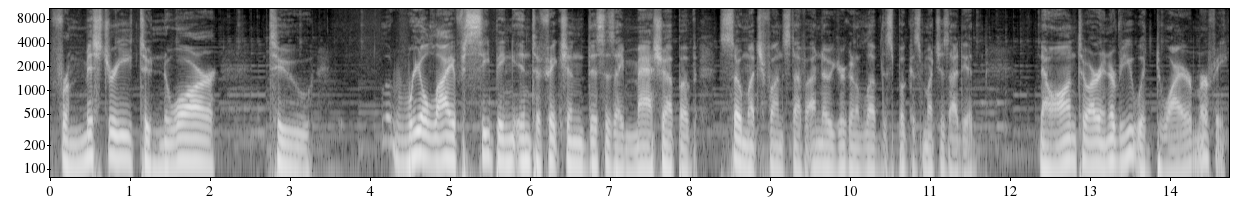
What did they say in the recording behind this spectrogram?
From mystery to noir to real life seeping into fiction, this is a mashup of so much fun stuff. I know you're going to love this book as much as I did. Now, on to our interview with Dwyer Murphy.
